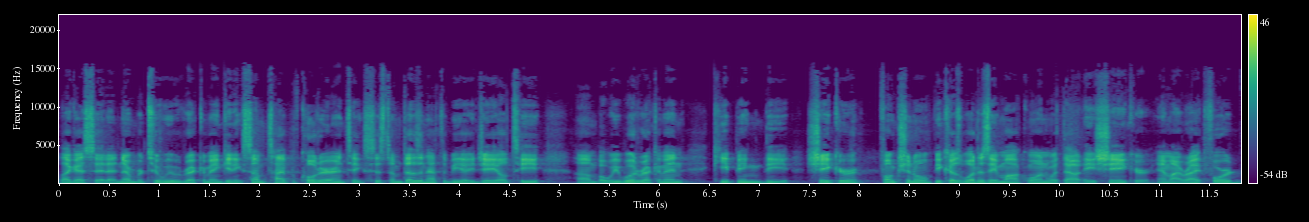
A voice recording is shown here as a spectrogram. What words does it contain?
like I said, at number two, we would recommend getting some type of cold air intake system. Doesn't have to be a JLT, um, but we would recommend keeping the shaker functional because what is a Mach 1 without a shaker? Am I right, Ford?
